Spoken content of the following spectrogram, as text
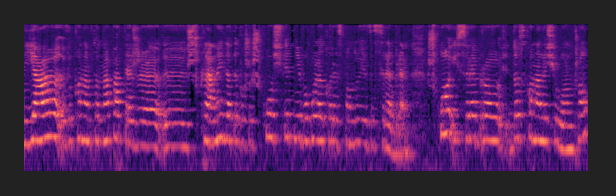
Ja wykonam to na paterze y, szklanej, dlatego że szkło świetnie w ogóle koresponduje ze srebrem. Szkło i srebro doskonale się łączą.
